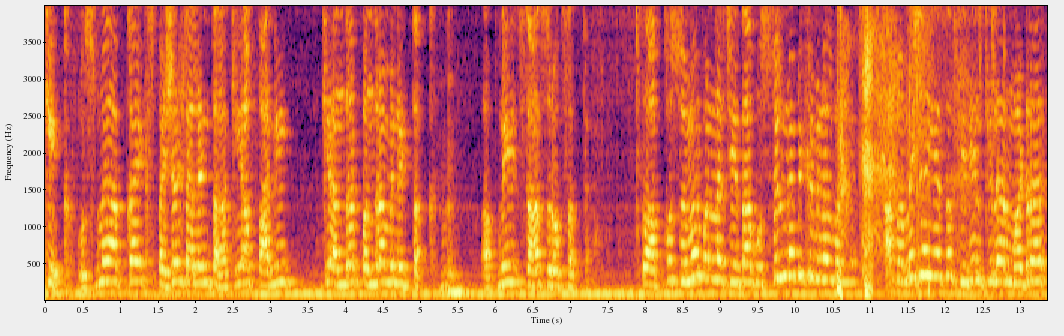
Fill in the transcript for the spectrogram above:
किक उसमें आपका एक स्पेशल टैलेंट था कि आप पानी के अंदर पंद्रह मिनट तक अपनी सांस रोक सकते हैं। तो आपको स्विमर बनना चाहिए था आप उस फ़िल्म में भी क्रिमिनल बन गए। आप हमेशा ये सब सीरियल किलर मर्डरर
